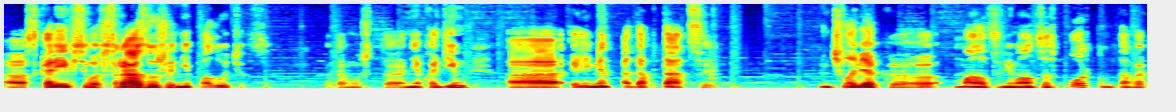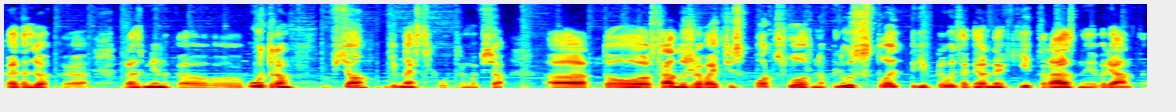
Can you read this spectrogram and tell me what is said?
А, скорее всего, сразу же не получится, потому что необходим элемент адаптации человек э, мало занимался спортом, там какая-то легкая разминка э, утром, все, гимнастика утром и все, а, то сразу же войти в спорт сложно. Плюс стоит перепробовать, наверное, какие-то разные варианты.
